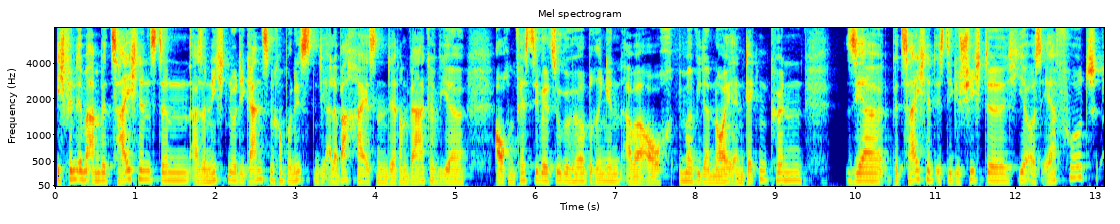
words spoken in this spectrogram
Ich finde immer am bezeichnendsten, also nicht nur die ganzen Komponisten, die alle Bach heißen, deren Werke wir auch im Festival zu Gehör bringen, aber auch immer wieder neu entdecken können. Sehr bezeichnend ist die Geschichte hier aus Erfurt.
